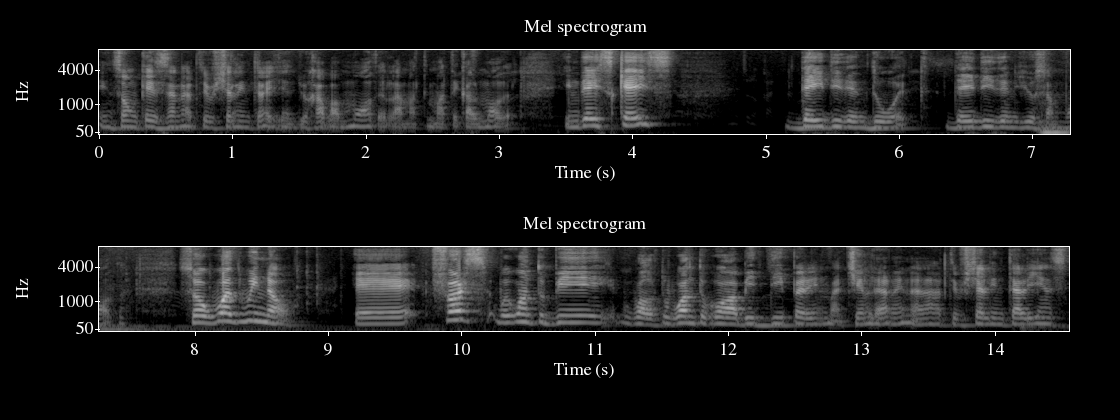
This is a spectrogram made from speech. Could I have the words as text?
in some cases, an artificial intelligence, you have a model, a mathematical model. In this case, they didn't do it. They didn't use a model. So what we know, uh, first, we want to be, well, to want to go a bit deeper in machine learning and artificial intelligence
